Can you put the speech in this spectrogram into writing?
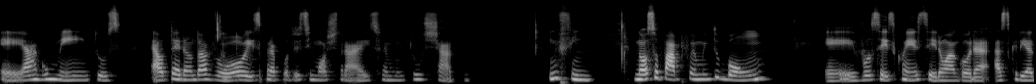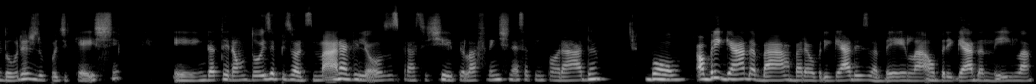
eh, argumentos, alterando a voz pra poder se mostrar. Isso é muito chato. Enfim, nosso papo foi muito bom. Eh, vocês conheceram agora as criadoras do podcast. Eh, ainda terão dois episódios maravilhosos para assistir pela frente nessa temporada. Bom, obrigada, Bárbara, obrigada, Isabela, obrigada, Neila.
